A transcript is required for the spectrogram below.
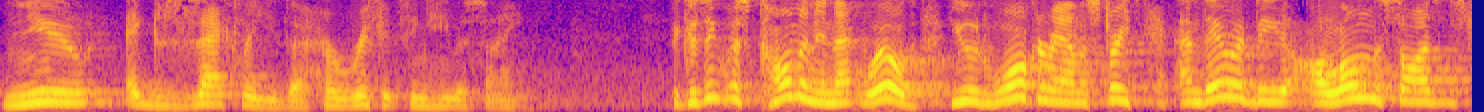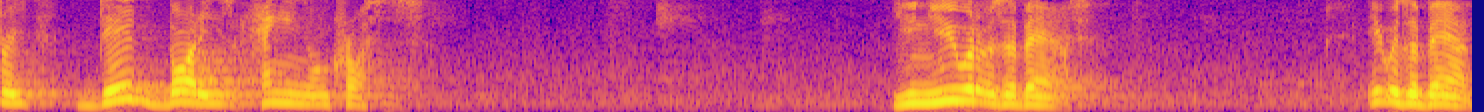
knew exactly the horrific thing he was saying. Because it was common in that world. You would walk around the streets and there would be along the sides of the street dead bodies hanging on crosses. You knew what it was about. It was about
